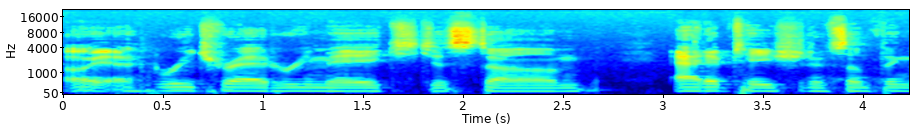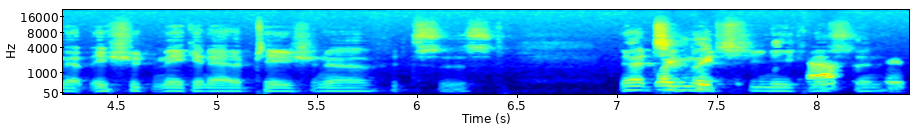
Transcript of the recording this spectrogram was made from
Oh yeah, retread, remake, just um, adaptation of something that they should make an adaptation of. It's just not too like, much uniqueness. In.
